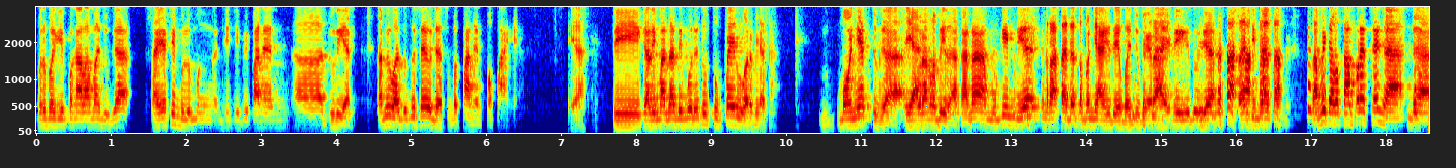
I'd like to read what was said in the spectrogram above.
berbagi pengalaman juga. Saya sih belum mencicipi panen uh, durian, tapi waktu itu saya udah sempat panen pepaya. Ya, di Kalimantan Timur itu tupai luar biasa. Monyet juga ya. kurang lebih lah, karena mungkin dia ngerasa ada temennya gitu yang baju merah ini gitu dia rajin datang. Tapi kalau kampret saya nggak nggak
